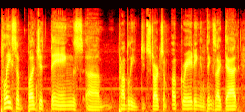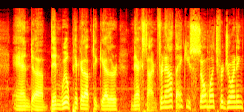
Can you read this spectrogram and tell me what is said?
place a bunch of things, um, probably start some upgrading and things like that, and uh, then we'll pick it up together next time. For now, thank you so much for joining.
